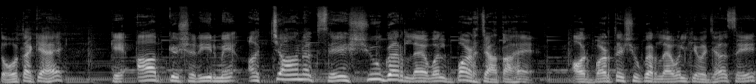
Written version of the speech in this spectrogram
तो होता क्या है कि आपके शरीर में अचानक से शुगर लेवल बढ़ जाता है। और बढ़ते शुगर लेवल की वजह से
